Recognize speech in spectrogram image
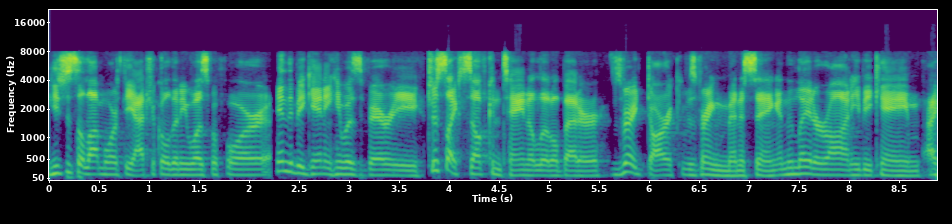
he's just a lot more theatrical than he was before. In the beginning, he was very just like self-contained a little better. It was very dark, he was very menacing, and then later on he became I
